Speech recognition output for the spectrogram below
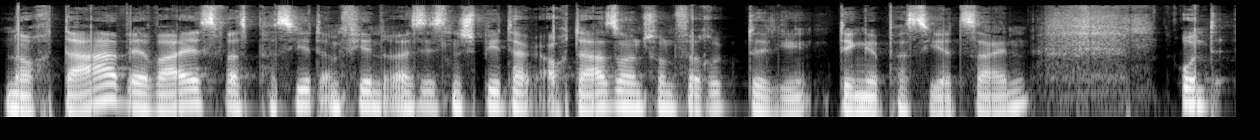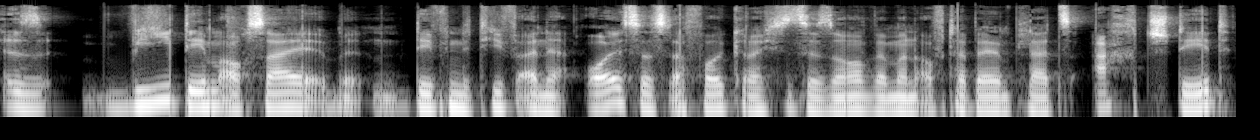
noch da. Wer weiß, was passiert am 34. Spieltag. Auch da sollen schon verrückte Dinge passiert sein. Und wie dem auch sei, definitiv eine äußerst erfolgreiche Saison, wenn man auf Tabellenplatz 8 steht,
